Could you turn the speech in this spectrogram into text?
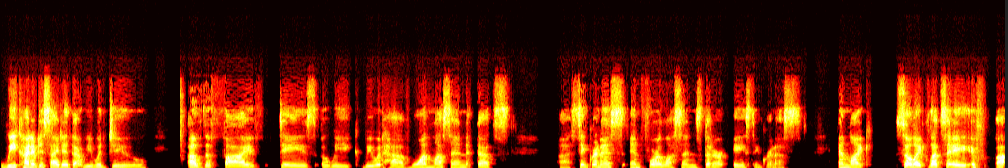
we kind of decided that we would do, of the five days a week, we would have one lesson that's uh, synchronous and four lessons that are asynchronous. And like, so like, let's say if uh,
